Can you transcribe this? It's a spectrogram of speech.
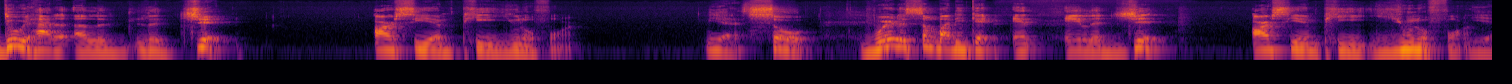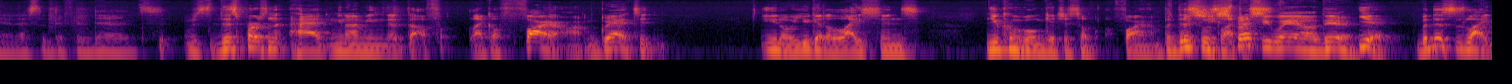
dude had a, a le- legit RCMP uniform. Yes. So where does somebody get a, a legit RCMP uniform? Yeah, that's a different dance. this person had, you know, I mean, the, the, like a firearm. Granted, you know, you get a license, you can go and get yourself a firearm. But this was like, a- especially way out there. yeah. But this is like,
